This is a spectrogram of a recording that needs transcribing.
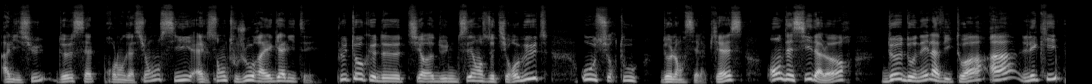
à l'issue de cette prolongation si elles sont toujours à égalité? Plutôt que d'une séance de tir au but, ou surtout de lancer la pièce, on décide alors de donner la victoire à l'équipe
